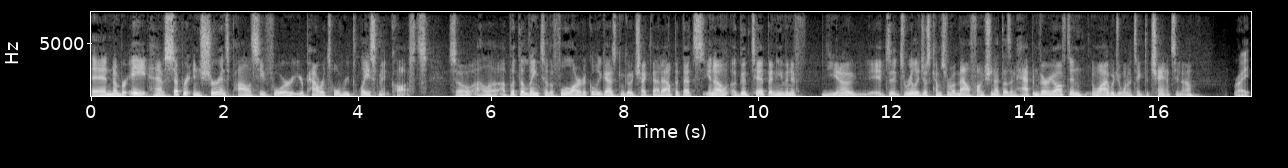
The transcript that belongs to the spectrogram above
And number eight, have separate insurance policy for your power tool replacement costs. So I'll uh, I'll put the link to the full article. You guys can go check that out. But that's you know a good tip. And even if you know it's it's really just comes from a malfunction that doesn't happen very often, why would you want to take the chance? You know. Right.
